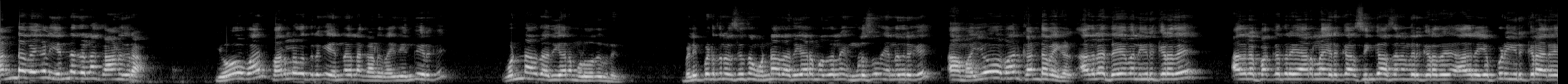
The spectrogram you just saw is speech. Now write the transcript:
கண்டவைகள் என்னதெல்லாம் காணுகிறான்? யோவான் பரலோகத்திற்கு என்னதெல்லாம் காணுகிறான்? இது எங்கே இருக்குது ஒன்றாவது அதிகாரம் முழுவதும் இருக்குது வெளிப்படுத்தின விசேஷம் ஒன்றாவது அதிகாரம் முதல்ல முழுசும் என்னது இருக்குது ஆமாம் யோவான் கண்டவைகள். அதில் தேவன் இருக்கிறது. அதில் பக்கத்தில் யாரெல்லாம் இருக்கா? சிங்காசனம் இருக்கிறது. அதில் எப்படி இருக்கிறாரு?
